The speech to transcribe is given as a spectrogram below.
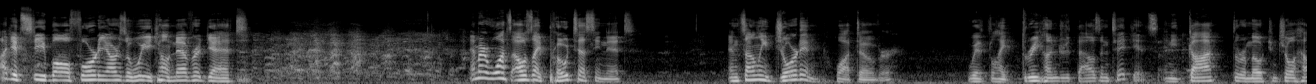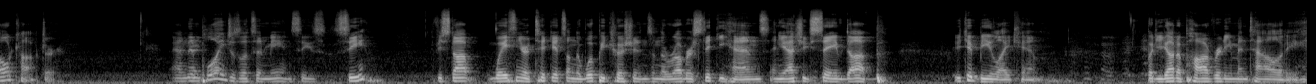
I get Skee-Ball 40 hours a week, I'll never get. I remember once I was like protesting it, and suddenly Jordan walked over with like 300,000 tickets, and he got the remote control helicopter. And the employee just looks at me and sees, see? If you stop wasting your tickets on the whoopee cushions and the rubber sticky hands, and you actually saved up, you could be like him. But you got a poverty mentality.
